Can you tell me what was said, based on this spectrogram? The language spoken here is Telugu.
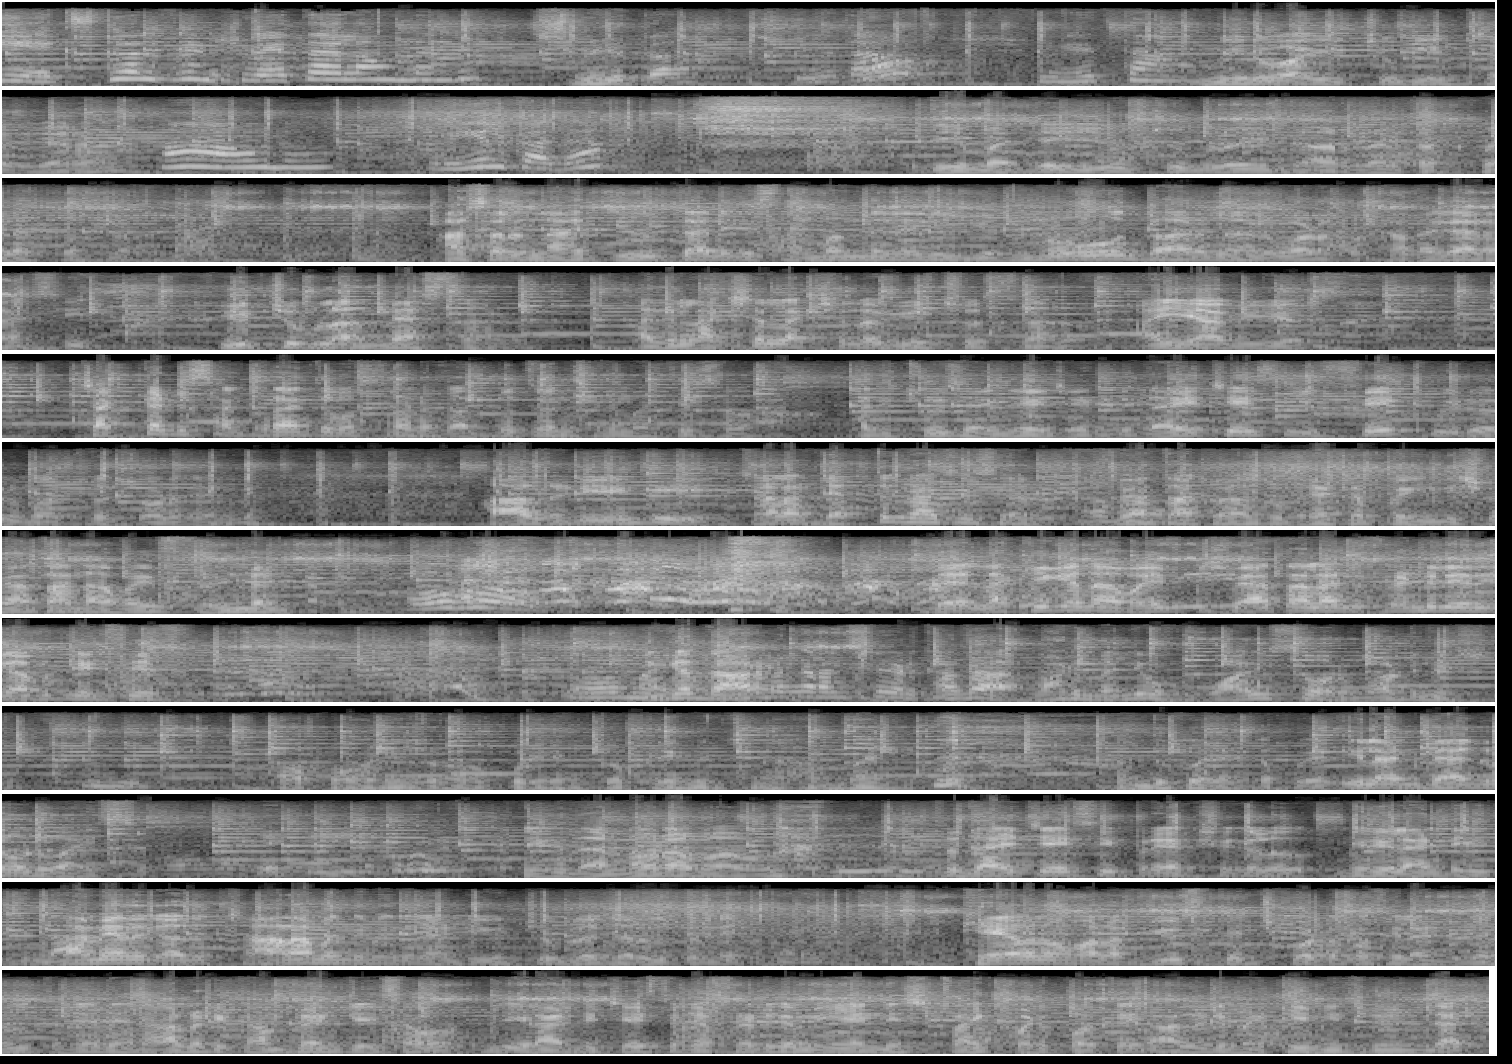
ఈ ఎక్స్ గర్ల్ ఫ్రెండ్ శ్వేత ఎలా ఉందండి? శ్వేత? శ్వేత? మీరు ఆ యూట్యూబ్ లింక్ చదివారా? ఆ, అవును. రియల్ కదా? ఈ మధ్య ఈ యూట్యూబ్లో ఈ దారుణాలు తట్టుకోలేకపోతున్నాను. అసలు నా జీవితానికి సంబంధం లేని ఎన్నో దారుణాలు వాడు ఒక కథగా రాసి యూట్యూబ్లో అమ్మేస్తున్నాడు. అది లక్షల లక్షల్లో వ్యూస్ చూస్తున్నారు. అయ్యా వ్యూయర్స్ చక్కటి సంక్రాంతి వస్తున్నాను ఒక అద్భుతమైన సినిమా తీసాం. అది చూసి ఎంజాయ్ చేయండి. దయచేసి ఈ ఫేక్ వీడియోలు మాత్రం చూడకండి. ఆల్రెడీ ఏంటి చాలా డెప్త్గా రాసేసారు శ్వేతకు నాకు బ్రేకప్ అయింది. శ్వేత నా వైఫ్ ఫ్రెండ్ అంట. లక్కీగా నా వైఫ్కి శ్వేత లాంటి ఫ్రెండ్ లేదు కాబట్టి నేను సేఫ్ ఇంకా దారుణంగా రాసాడు కదా. వాడు మళ్ళీ ఒక వాయిస్ ఓవర్ మాడ్యులేషన్ పాపం అనిల్ రావు కూడా ఎంతో ప్రేమించిన అమ్మాయి అందుకోలేకపోయారు ఇలాంటి బ్యాక్గ్రౌండ్ వాయిస్ నీకు దండవరా బాబు. సో దయచేసి ప్రేక్షకులు మీరు ఇలాంటి నా మీద కాదు చాలా మంది మీద ఇలాంటి యూట్యూబ్లో జరుగుతుంది. కేవలం వాళ్ళ వ్యూస్ పెంచుకోవడం కోసం ఇలాంటి జరుగుతున్నాయి. నేను ఆల్రెడీ కంప్లైంట్ చేసాం ఇలాంటి చేస్తే డెఫినెట్గా మీ అన్ని స్ట్రైక్ పడిపోతాయి. Already my team is doing that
